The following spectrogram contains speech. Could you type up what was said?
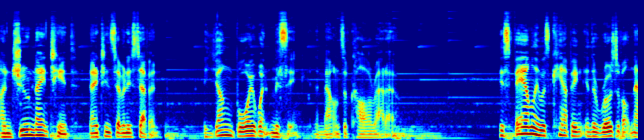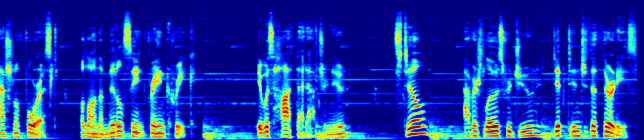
On June 19, 1977, a young boy went missing in the mountains of Colorado. His family was camping in the Roosevelt National Forest along the Middle St. Vrain Creek. It was hot that afternoon. Still, average lows for June dipped into the 30s.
